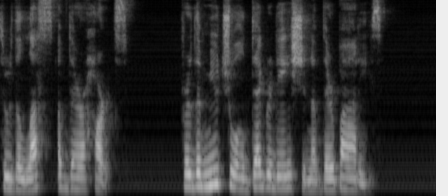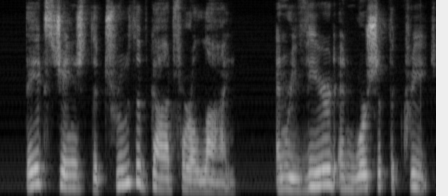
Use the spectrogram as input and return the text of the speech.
through the lusts of their hearts, for the mutual degradation of their bodies. They exchanged the truth of God for a lie and revered and worshiped the, cre-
